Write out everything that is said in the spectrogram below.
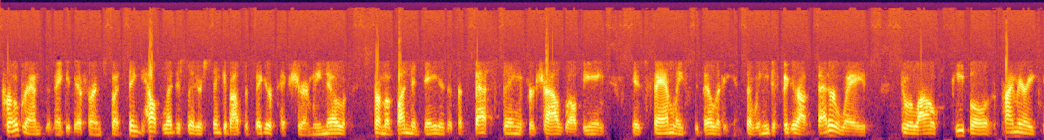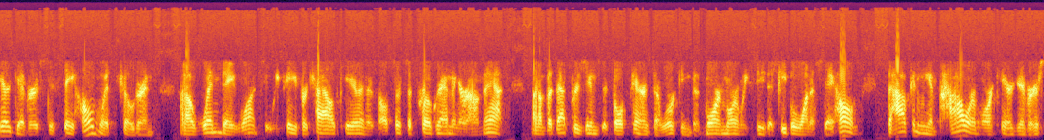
programs that make a difference, but think help legislators think about the bigger picture. And we know from abundant data that the best thing for child well-being is family stability. And so we need to figure out better ways to allow people, primary caregivers, to stay home with children uh, when they want to. We pay for child care, and there's all sorts of programming around that. Uh, but that presumes that both parents are working. But more and more we see that people want to stay home. So how can we empower more caregivers,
